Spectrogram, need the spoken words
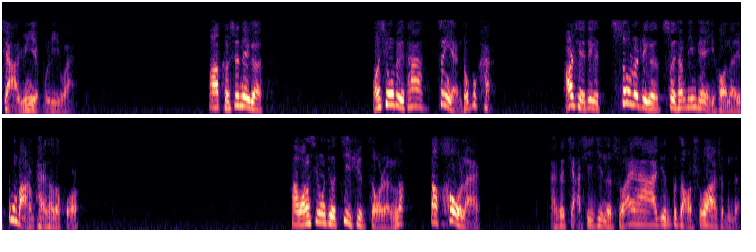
贾云也不例外。啊，可是那个王兄对他正眼都不看，而且这个收了这个麝香冰片以后呢，也不马上派他的活。啊，王熙凤就继续走人了。到后来，哎，他假惺惺的说：“哎呀，就不早说啊什么的。”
